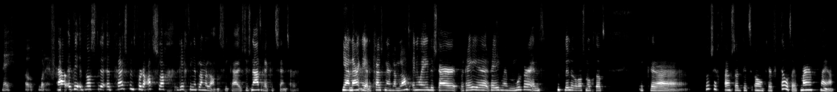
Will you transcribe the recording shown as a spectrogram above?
Nee, oh, whatever. Nou, het, het was de, het kruispunt voor de afslag richting het Lange Land ziekenhuis, dus na het Racket Center. Ja, naar, ja, de kruising naar het Lange Land. Anyway, dus daar reed, eh, reed ik met mijn moeder. En het lullere was nog dat ik... Uh, ik wil zeggen trouwens dat ik dit al een keer verteld heb. Maar nou ja,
